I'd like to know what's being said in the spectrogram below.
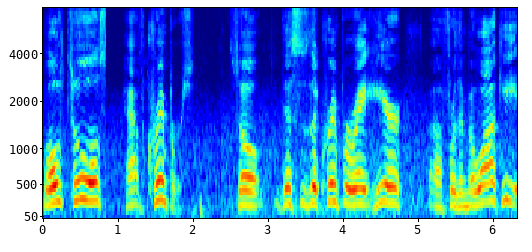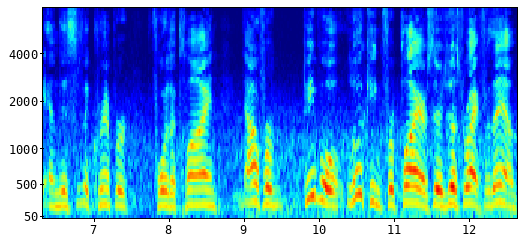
Both tools have crimpers. So this is the crimper right here uh, for the Milwaukee, and this is the crimper for the Klein. Now, for people looking for pliers, they're just right for them.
